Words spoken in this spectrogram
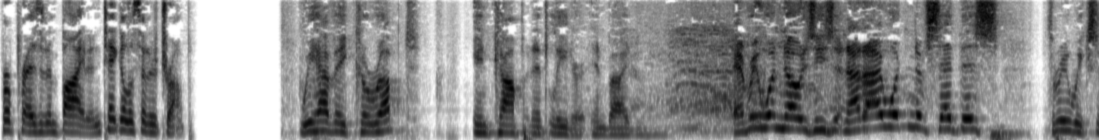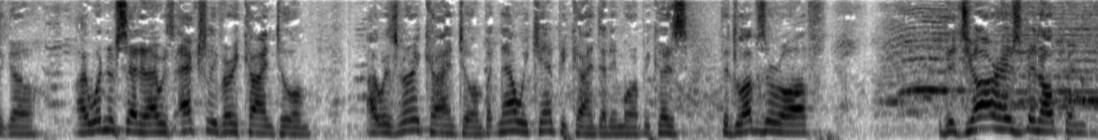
for President Biden. Take a listen to Trump. We have a corrupt, incompetent leader in Biden. Everyone knows he's, and I wouldn't have said this three weeks ago. I wouldn't have said it. I was actually very kind to him. I was very kind to him, but now we can't be kind anymore because the gloves are off. The jar has been opened.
